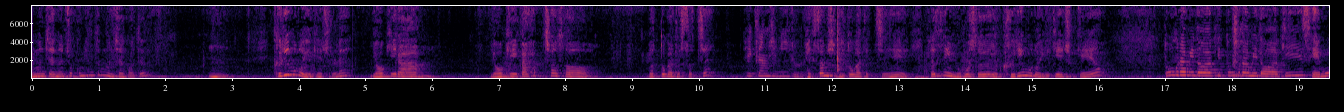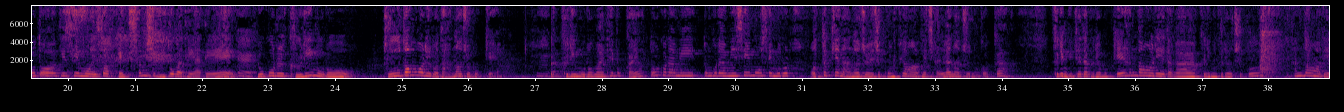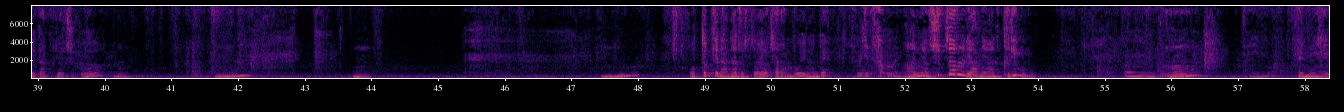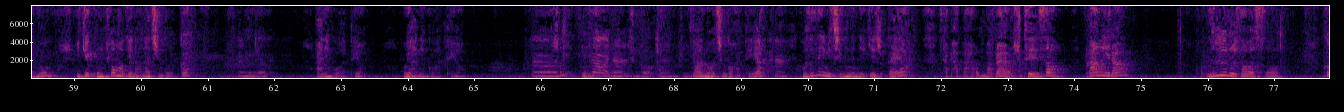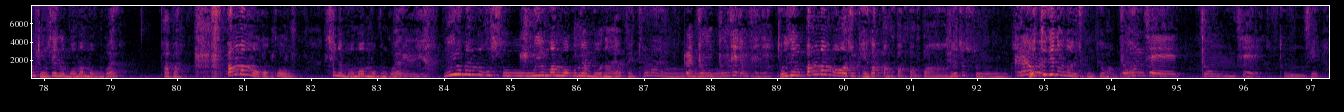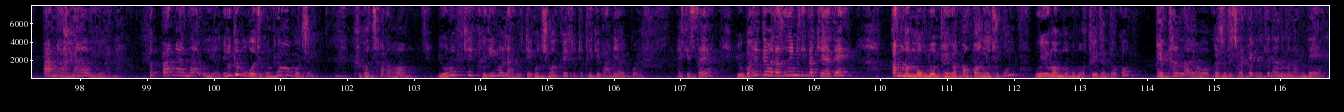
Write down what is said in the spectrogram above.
이 문제는 조금 힘든 문제거든. 음. 그림으로 얘기해 줄래? 여기랑 여기가 합쳐서 몇 도가 됐었지? 132줄. 132도가 됐지. 그래서 선생님 요것을 그림으로 얘기해 줄게요. 동그라미 더하기 동그라미 더하기 세모 더하기 세모에서 132도가 돼야 돼. 응. 요거를 그림으로 두 덩어리로 나눠줘 볼게요. 응. 그림으로만 해볼까요? 동그라미, 동그라미, 세모, 세모를 어떻게 나눠줘야지 공평하게 잘 나눠주는 걸까? 그림 밑에다 그려볼게. 한 덩어리에다가 그림 그려주고, 한 덩어리에다 그려주고, 음. 음. 음. 음. 어떻게 나눠줬어요? 잘 안 보이는데? 33은 아니야, 숫자를 아니야. 그림으로. 동동 음. 세모 세모? 이게 공평하게 나눠진 걸까? 아니요. 아닌 것 같아요. 왜 아닌 것 같아요? 어, 손- 공평하게 나눠준 것 같긴 한데. 나누어진 것 같아요? 응. 그럼 선생님이 재밌는 얘기 해줄까요? 자, 봐봐. 엄마가 슈트에서 빵이랑 우유를 사왔어. 그럼 동생은 뭐만 먹은 거야? 봐봐. 빵만 먹었고, 쟤는 뭐만 먹은 거야? 우유만 먹었어. 우유만 먹으면 뭐 나요? 배탈 나요. 그래 동 동세 동세네. 동생은 빵만 먹어가지고 배가 빵빵빵빵 해졌어. 어떻게 나눠야지 공평한 거야? 동세 동세. 동생 빵 하나 우유 하나 빵 하나 우유 하나 이렇게 먹어야지 공평한 거지 그것처럼 요렇게 그림을 나눌 때 이건 중학교에서도 되게 많이 할 거야 알겠어요? 요거 할 때마다 선생님이 생각해야 돼 빵만 먹으면 배가 빵빵해지고 우유만 먹으면 어떻게 된다고? 배탈 나요 그래서 절대 그렇게 나누면 안 돼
